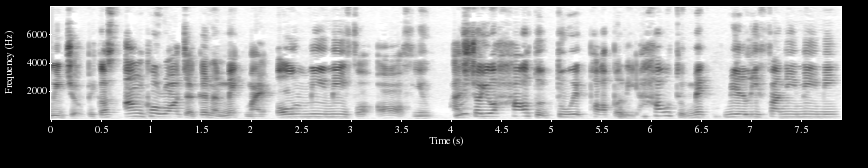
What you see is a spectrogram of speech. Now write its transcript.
video because Uncle Roger gonna make my own mimi for all of you. I hmm. show you how to do it properly, how to make really funny mimi.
